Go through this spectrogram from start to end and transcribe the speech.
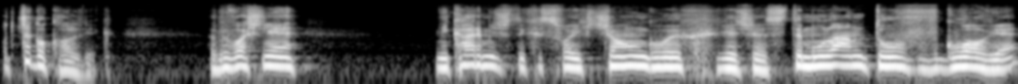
Od czegokolwiek. Aby właśnie nie karmić tych swoich ciągłych, wiecie, stymulantów w głowie,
